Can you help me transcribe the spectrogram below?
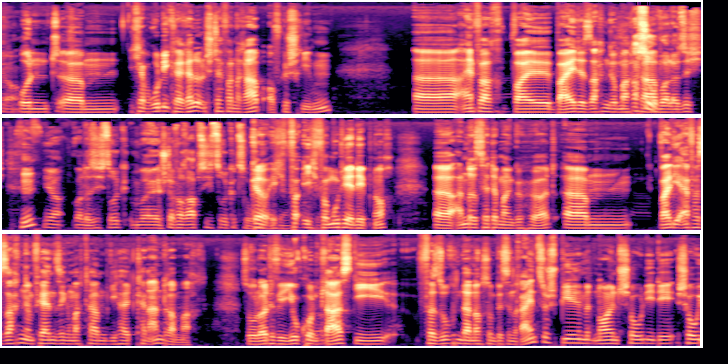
Ja. Und ähm, ich habe Rudi Carell und Stefan Raab aufgeschrieben. Äh, einfach weil beide Sachen gemacht Ach so, haben. weil er sich, hm? ja, weil er sich zurück, weil Stefan Raab sich zurückgezogen genau, hat. Genau, ich, ja, ich vermute, er lebt noch. Äh, anderes hätte man gehört. Ähm, weil die einfach Sachen im Fernsehen gemacht haben, die halt kein anderer macht. So Leute wie Joko und Klaas, die versuchen dann noch so ein bisschen reinzuspielen mit neuen Show-Ideen, Show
